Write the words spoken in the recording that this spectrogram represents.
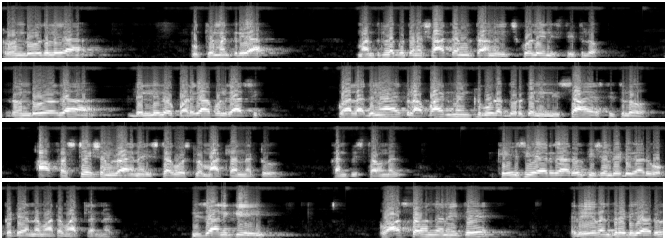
రెండు రోజులుగా ముఖ్యమంత్రిగా మంత్రులకు తన శాఖను తాను ఇచ్చుకోలేని స్థితిలో రెండు రోజులుగా ఢిల్లీలో పడిగాపులు కాసి వాళ్ళ అధినాయకుల అపాయింట్మెంట్లు కూడా దొరకని నిస్సహాయ స్థితిలో ఆ ఫ్రస్ట్రేషన్లో ఆయన ఇష్టాగోష్ఠిలో మాట్లాడినట్టు కనిపిస్తా ఉన్నది. కేసీఆర్ గారు కిషన్ రెడ్డి గారు ఒక్కటే అన్నమాట మాట్లాడినాడు. నిజానికి వాస్తవంగానైతే రేవంత్ రెడ్డి గారు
